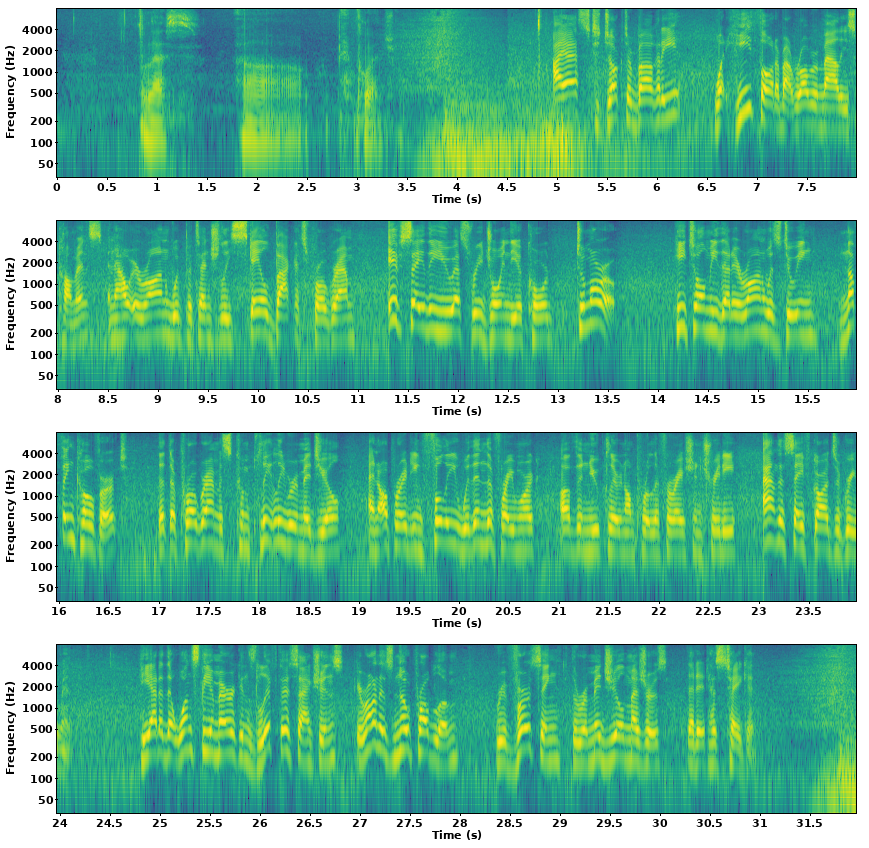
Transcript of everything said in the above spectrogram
less uh, influential. I asked Dr. Bagheri what he thought about Robert Malley's comments and how Iran would potentially scale back its program if, say, the US rejoined the accord tomorrow. He told me that Iran was doing nothing covert that the program is completely remedial and operating fully within the framework of the Nuclear Non-Proliferation Treaty and the Safeguards Agreement. He added that once the Americans lift their sanctions, Iran has no problem reversing the remedial measures that it has taken.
